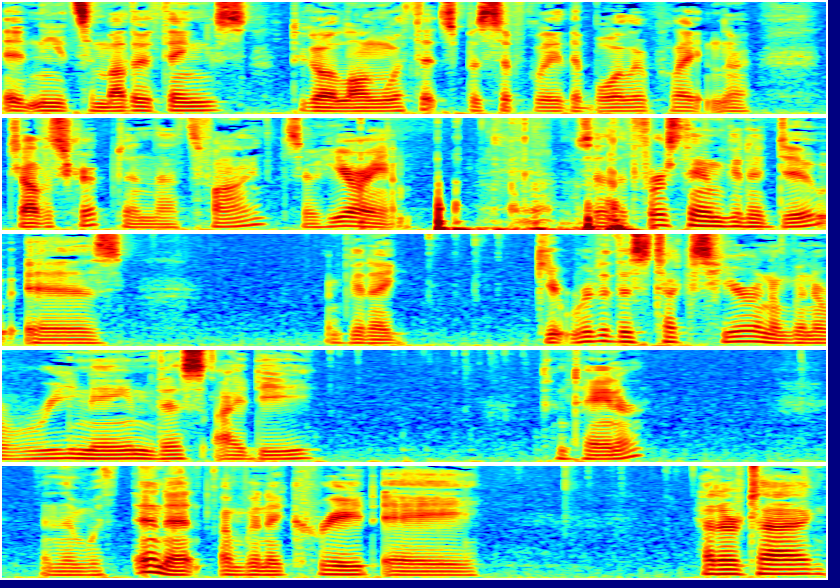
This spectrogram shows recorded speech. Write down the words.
it needs some other things to go along with it, specifically the boilerplate and the JavaScript, and that's fine. So here I am. So the first thing I'm going to do is I'm going to get rid of this text here and I'm going to rename this ID container. And then within it, I'm going to create a header tag.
